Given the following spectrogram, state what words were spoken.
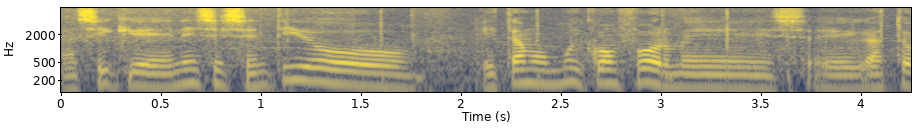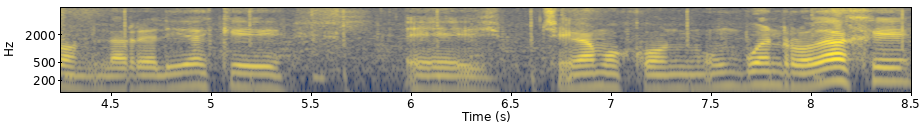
así que en ese sentido estamos muy conformes, eh, Gastón. La realidad es que eh, llegamos con un buen rodaje,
